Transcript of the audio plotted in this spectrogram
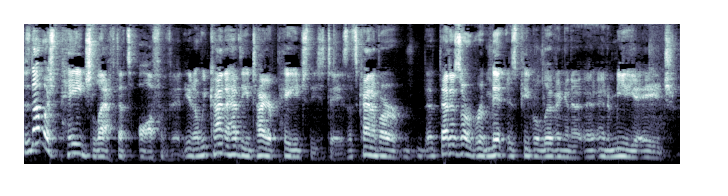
there's not much page left that's off of it. You know, we kind of have the entire page these days. That's kind of our that, that is our remit as people living in a in a media age.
